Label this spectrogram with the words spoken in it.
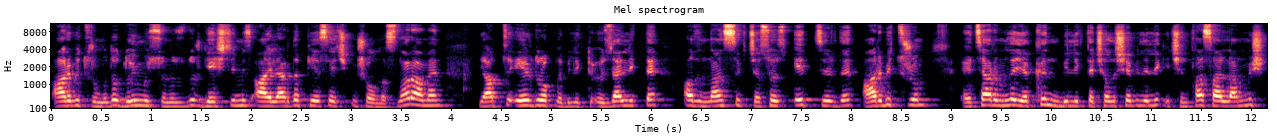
Arbitrum'u da duymuşsunuzdur. Geçtiğimiz aylarda piyasaya çıkmış olmasına rağmen yaptığı airdropla birlikte özellikle adından sıkça söz ettirdi. Arbitrum Ethereum ile yakın birlikte çalışabilirlik için tasarlanmış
